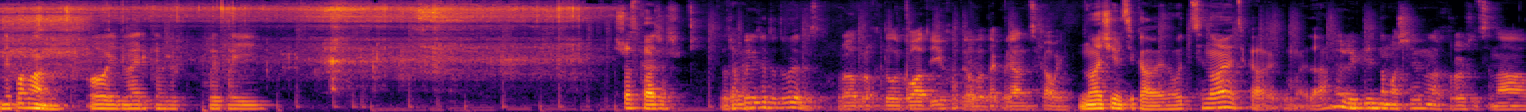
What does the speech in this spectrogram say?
непоганий. Ой, дверка вже пипає. Що скажеш? Треба їхати дивитися. Правда, трохи далекувато їхати, але так варіант цікавий. Ну а чим цікавий? Ну от ціною цікавий, думаю, так? Ну, ліквідна машина, хороша ціна,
